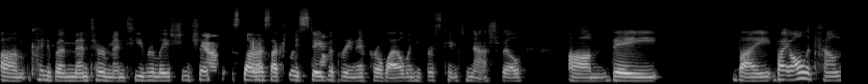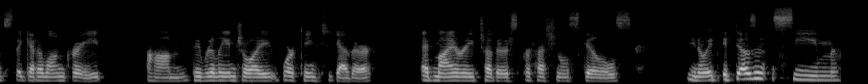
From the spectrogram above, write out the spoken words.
um, kind of a mentor mentee relationship. Yeah. Saros actually stayed with Rinne for a while when he first came to Nashville. Um, they, by by all accounts, they get along great. Um, they really enjoy working together, admire each other's professional skills. You know, it, it doesn't seem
